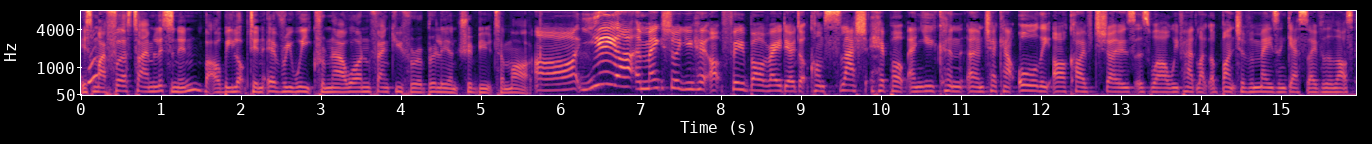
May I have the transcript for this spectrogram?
It's my first time listening, but I'll be locked in every week from now on. Thank you for a brilliant tribute to Mark. Ah, yeah. And make sure you hit up fubarradio.com slash hip hop and you can um, check out all the archived shows as well. We've had like a bunch of amazing guests over the last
